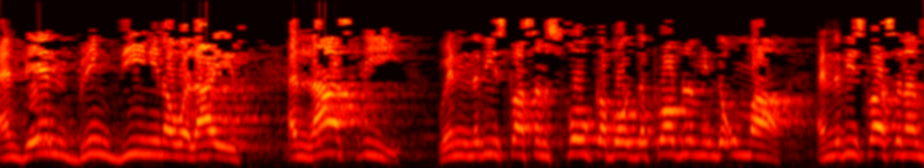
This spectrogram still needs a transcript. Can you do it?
And then bring deen in our life. And lastly, when Nabi Sallallahu spoke about the problem in the ummah, and Nabi Sallallahu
